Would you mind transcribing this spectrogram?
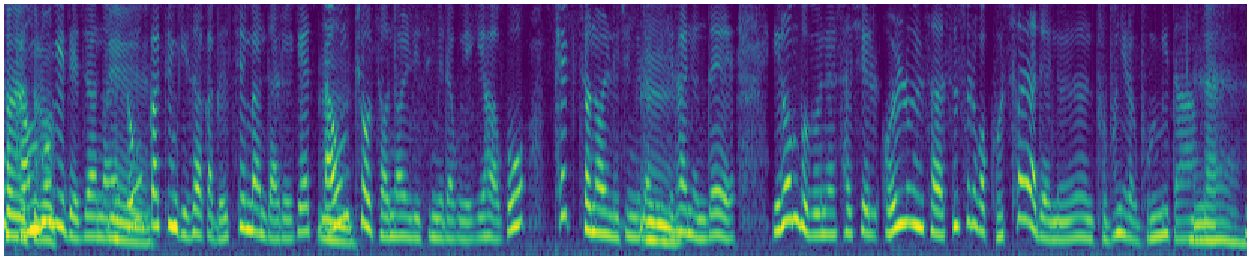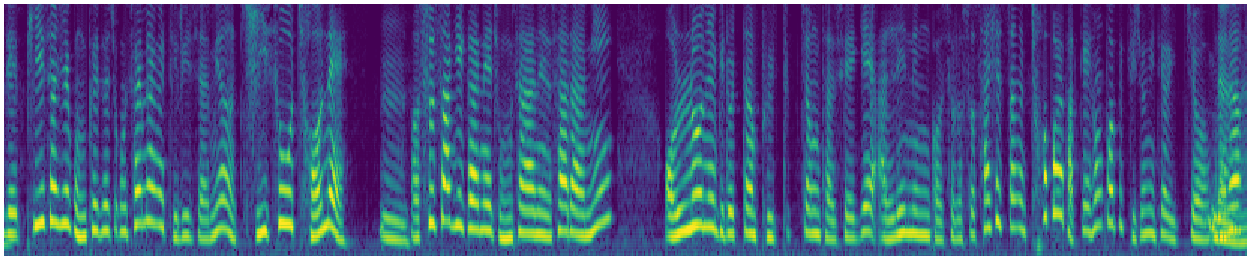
인터넷으로. 반복이 되잖아요. 예. 똑같은 기사가 매체만 다르게 다운표 음. 저널리즘이라고 얘기하고 팩 저널리즘이라고 음. 얘기를 하는데 이런 부분은 사실 언론사 스스로가 고쳐야 되는 부분이라고 봅니다. 네. 네 피의 사실 공표에서 조금 설명을 드리자면 기소 전에 음. 어, 수사기관에 종사하는 사람이 언론을 비롯한 불특정 다수에게 알리는 것으로서 사실상은 처벌받게 형법에 규정이 되어 있죠. 그러나 네.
